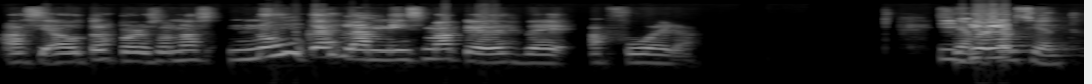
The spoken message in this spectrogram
hacia otras personas nunca es la misma que desde afuera. Y 100%. yo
